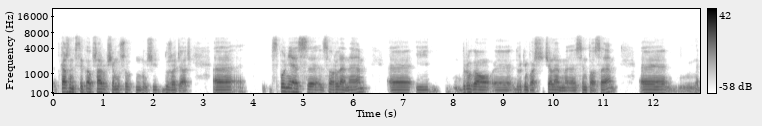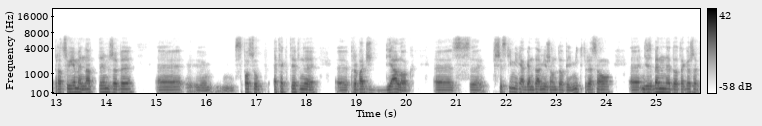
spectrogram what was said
w każdym z tych obszarów się musi dużo dziać. E, Wspólnie z, z Orlenem e, i drugą, e, drugim właścicielem e, Syntosem e, pracujemy nad tym, żeby e, w sposób efektywny e, prowadzić dialog e, z wszystkimi agendami rządowymi, które są e, niezbędne do tego, żeby,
